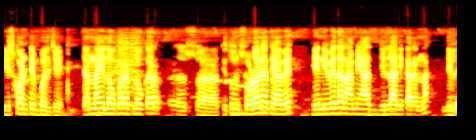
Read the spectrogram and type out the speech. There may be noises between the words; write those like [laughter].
इस्कॉन टेम्पलचे त्यांनाही लवकरात लवकर तिथून सोडवण्यात यावे हे निवेदन आम्ही आज जिल्हाधिकाऱ्यांना दिले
